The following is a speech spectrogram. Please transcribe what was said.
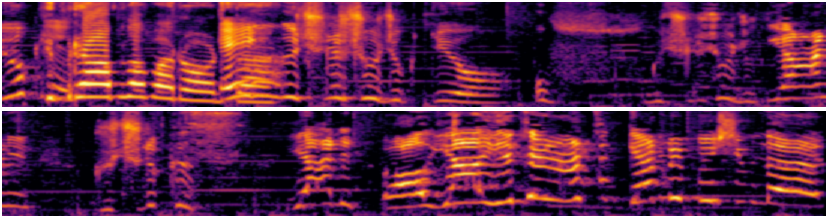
Yok. Kübra abla var orada. En güçlü çocuk diyor. Uf güçlü çocuk yani güçlü kız. Yani Aa, ya yeter artık gelme peşimden.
